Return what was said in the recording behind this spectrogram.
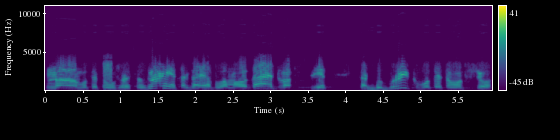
на вот это уже сознание, тогда я была молодая, 20 лет, как бы брык, вот это вот все.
